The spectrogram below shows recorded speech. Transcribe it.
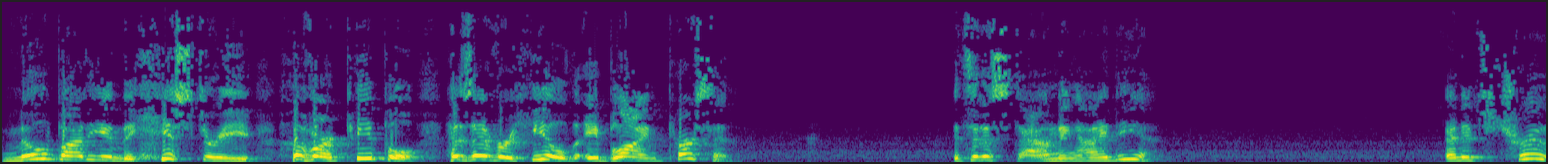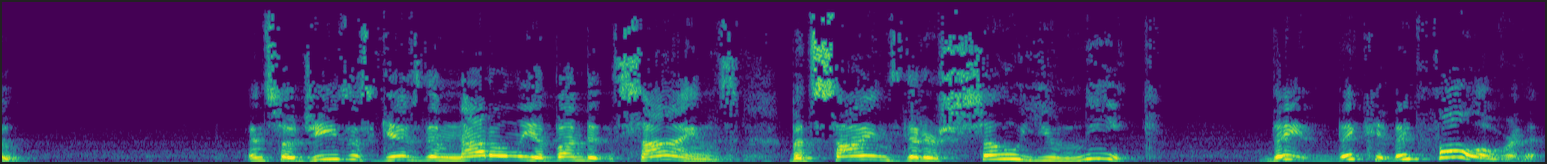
Nobody in the history of our people has ever healed a blind person. It's an astounding idea. And it's true. And so Jesus gives them not only abundant signs, but signs that are so unique. They, they, they'd fall over them.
